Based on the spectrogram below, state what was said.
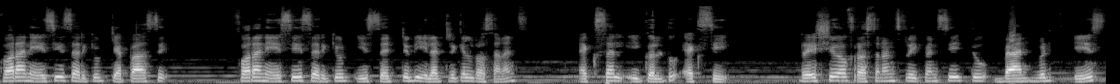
For an AC circuit, capaci- for an AC circuit is said to be electrical resonance XL equal to XC. Ratio of resonance frequency to bandwidth is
